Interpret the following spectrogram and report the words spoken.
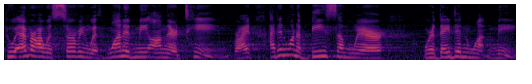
whoever I was serving with wanted me on their team, right? I didn't want to be somewhere where they didn't want me.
